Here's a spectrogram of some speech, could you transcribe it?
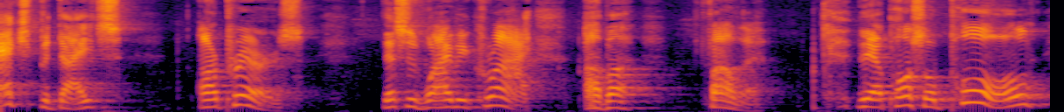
expedites our prayers. This is why we cry, Abba, Father. The Apostle Paul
